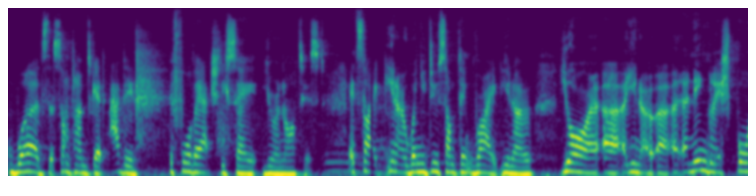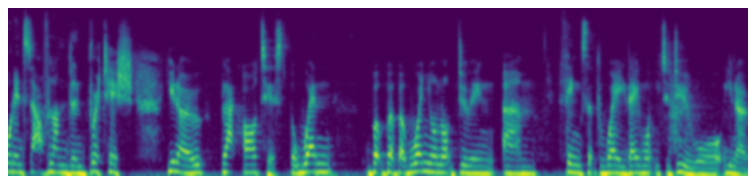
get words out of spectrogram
words that sometimes get added before they actually say you're an artist. It's like you know when you do something right, you know you're uh, you know uh, an English born in South London, British, you know black artist, but when but but but when you're not doing um, things that the way they want you to do or you know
